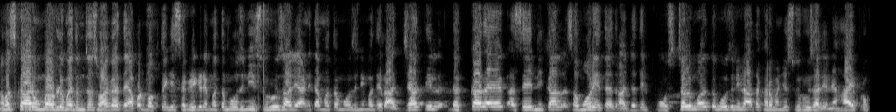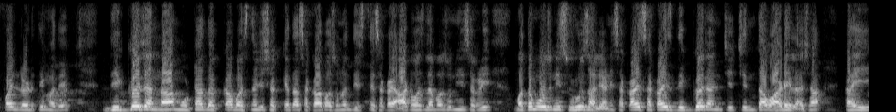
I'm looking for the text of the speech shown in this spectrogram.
नमस्कारमध्ये तुमचं स्वागत आहे. आपण बघतोय की सगळीकडे मतमोजणी सुरू झाली आणि त्या मतमोजणीमध्ये राज्यातील धक्कादायक असे निकाल समोर येत आहेत. राज्यातील पोस्टल मतमोजणीला आता खरं म्हणजे सुरू झाली आणि हाय प्रोफाईल लढतीमध्ये दिग्गजांना मोठा धक्का बसण्याची शक्यता सकाळपासूनच दिसते. सकाळी आठ वाजल्यापासून ही सगळी मतमोजणी सुरू झाली आणि सकाळी सकाळीच दिग्गजांची चिंता वाढेल अशा काही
